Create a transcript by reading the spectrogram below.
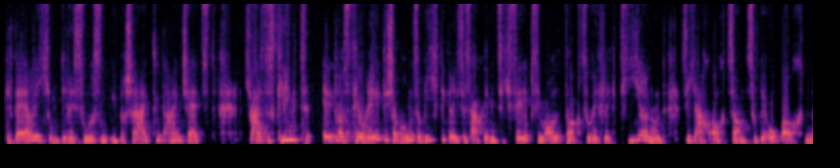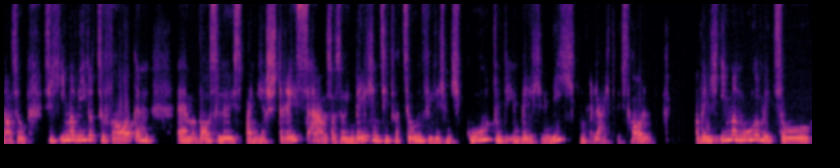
gefährlich und die Ressourcen überschreitend einschätzt. Ich weiß, das klingt etwas theoretisch, aber umso wichtiger ist es auch eben, sich selbst im Alltag zu reflektieren und sich auch achtsam zu beobachten. Also sich immer wieder zu fragen, ähm, was löst bei mir Stress aus? Also in welchen Situationen fühle ich mich gut und in welchen nicht und vielleicht weshalb. Aber wenn ich immer nur mit so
